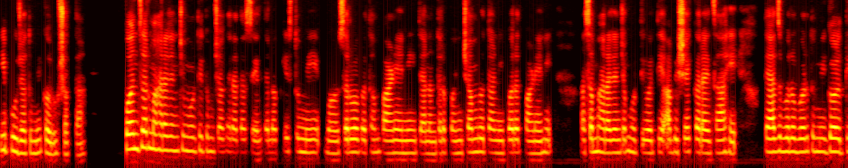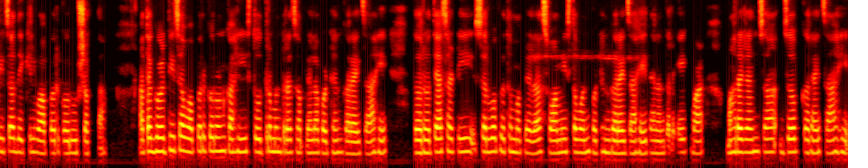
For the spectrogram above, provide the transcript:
ही पूजा तुम्ही करू शकता. पण जर महाराजांची मूर्ती तुमच्या घरात असेल तर नक्कीच तुम्ही सर्वप्रथम पाण्याने त्यानंतर पंचामृतानी परत पाण्याने असं महाराजांच्या मूर्तीवरती अभिषेक करायचा आहे. त्याचबरोबर तुम्ही गळतीचा देखील वापर करू शकता. आता गळतीचा वापर करून काही स्तोत्रमंत्राचं आपल्याला पठण करायचं आहे. तर त्यासाठी सर्वप्रथम आपल्याला स्वामी स्तवन पठण करायचं आहे. त्यानंतर एक माळ महाराजांचा जप करायचा आहे.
